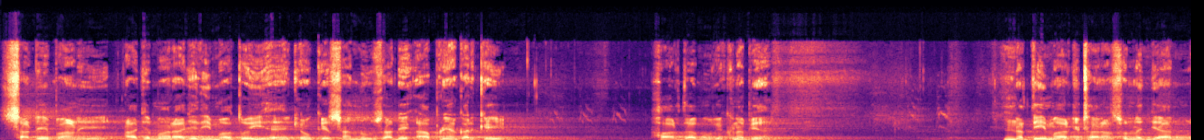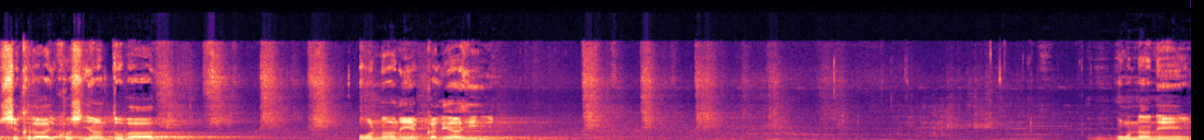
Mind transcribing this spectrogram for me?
ਸਾਡੇ ਭਾਣੇ, ਅੱਜ ਮਹਾਰਾਜੇ ਦੀ ਮੌਤ ਹੋਈ ਹੈ ਕਿਉਂਕਿ ਸਾਨੂੰ ਸਾਡੇ ਆਪਣਿਆਂ ਕਰਕੇ ਹਾਰ ਦਾ ਮੂੰਹ ਵੇਖਣਾ ਪਿਆ। 29 ਮਾਰਚ 1849 ਨੂੰ ਸਿੱਖ ਰਾਜ ਖੁੱਸ ਜਾਣ ਤੋਂ ਬਾਅਦ ਉਹਨਾਂ ਨੇ ਇਕੱਲਿਆਂ ਹੀ ਉਹਨਾਂ ਨੇ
